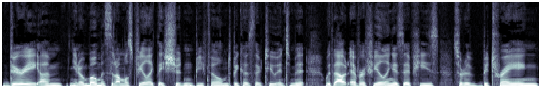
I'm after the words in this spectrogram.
very, um, you know, moments that almost feel like they shouldn't be filmed because they're too intimate without ever feeling as if he's sort of betraying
